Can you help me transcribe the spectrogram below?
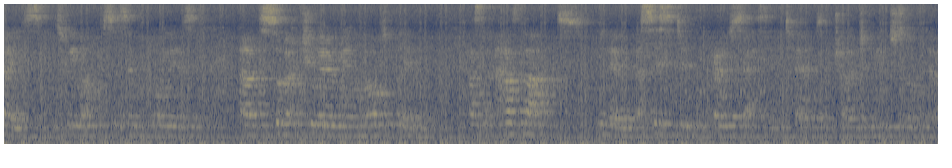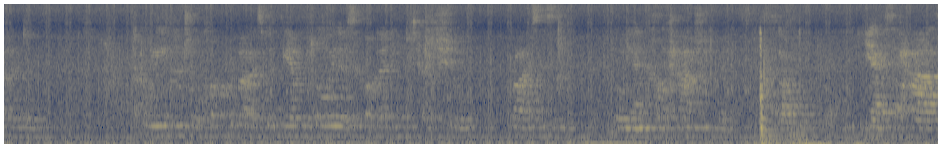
place between officers and employers and some actuarial modelling, has, has that, you know, assisted the process in terms of trying to reach some kind of agreement or compromise with the employers on any potential rises in employee Yes, it contribution has. rates? So, yes, it has,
